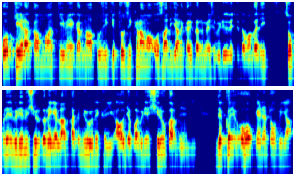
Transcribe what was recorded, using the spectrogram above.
ਉਹ ਕਿਹੜਾ ਕੰਮ ਆ, ਕਿਵੇਂ ਕਰਨਾ, ਤੁਸੀਂ ਕਿੱਥੋਂ ਸਿੱਖਣਾ ਵਾ, ਉਹ ਸਾਰੀ ਜਾਣਕਾਰੀ ਤੁਹਾਨੂੰ ਮੈਂ ਇਸ ਵੀਡੀਓ ਦੇ ਵਿੱਚ ਦਵਾਂਗਾ ਜੀ। ਸੋ ਪਲੀਜ਼ ਵੀਡੀਓ ਨੂੰ ਸ਼ੁਰੂ ਤੋਂ ਲੈ ਕੇ ਲਾਸਟ ਤੱਕ ਜਰੂਰ ਦੇਖੋ ਜੀ। ਆਓ ਜੀ ਆਪਾਂ ਵੀਡੀਓ ਸ਼ੁਰੂ ਕਰਦੇ ਹਾਂ ਜੀ। ਦੇਖੋ ਜੀ, ਉਹ ਕਿਹੜਾ ਟੌਪਿਕ ਆ?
